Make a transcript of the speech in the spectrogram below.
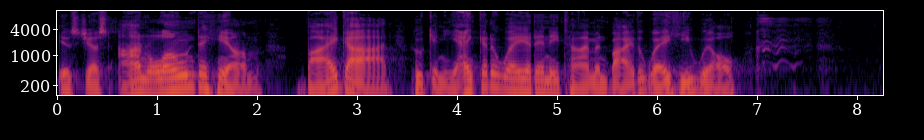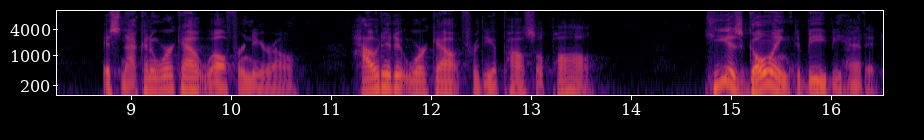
is just on loan to him by God, who can yank it away at any time. And by the way, he will. it's not going to work out well for Nero. How did it work out for the Apostle Paul? He is going to be beheaded.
